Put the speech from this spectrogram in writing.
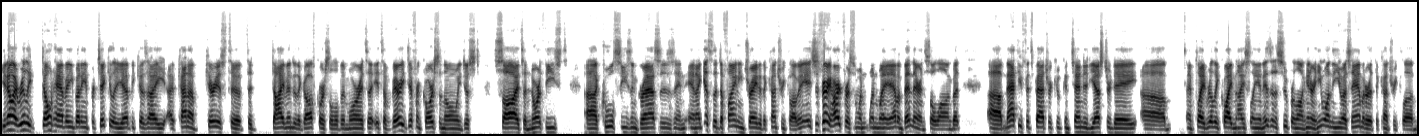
You know, I really don't have anybody in particular yet because I I'm kind of curious to to dive into the golf course a little bit more. It's a it's a very different course than the one we just saw. It's a northeast uh, cool season grasses, and and I guess the defining trait of the country club. It's just very hard for us when when we haven't been there in so long. But uh, Matthew Fitzpatrick, who contended yesterday um, and played really quite nicely, and isn't a super long hitter, he won the U.S. Amateur at the country club,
